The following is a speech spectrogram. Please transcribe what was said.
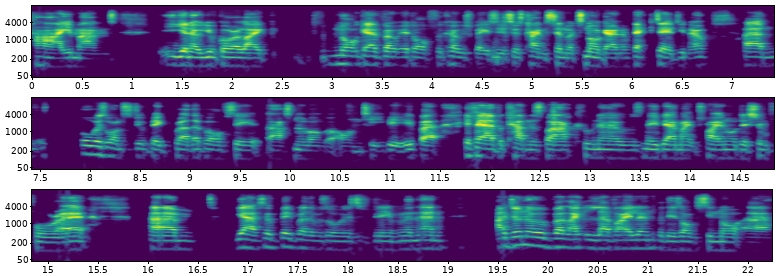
time and, you know, you've got to like not get voted off the coach basis. It's kind of similar to not getting evicted, you know. Um, always wanted to do Big Brother, but obviously that's no longer on TV. But if it ever comes back, who knows? Maybe I might try an audition for it. Um, yeah, so Big Brother was always a dream. And then I don't know about like Love Island, but there's obviously not a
